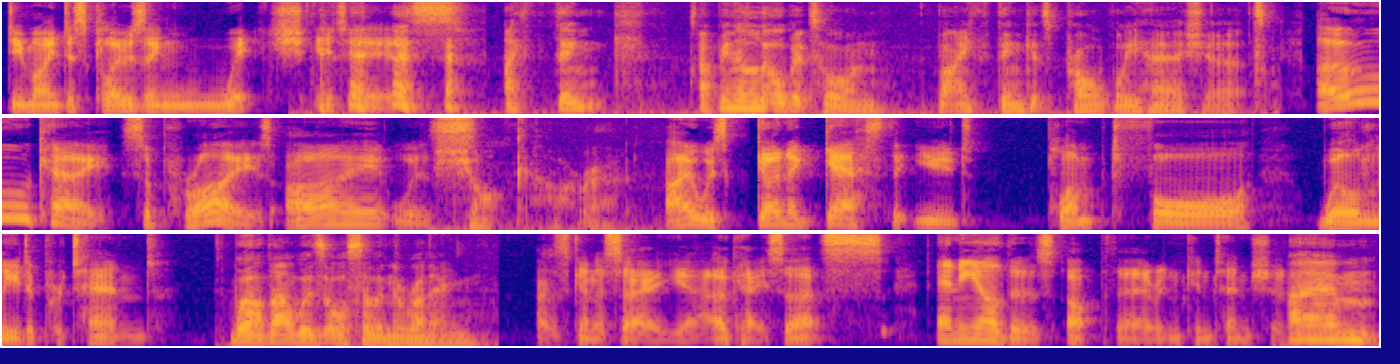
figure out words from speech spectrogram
Do you mind disclosing which it is? I think I've been a little bit torn, but I think it's probably hair shirt. okay, surprise. I was Shock horror. I was gonna guess that you'd plumped for World Leader Pretend. Well, that was also in the running. I was gonna say, yeah, okay, so that's any others up there in contention. Um,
